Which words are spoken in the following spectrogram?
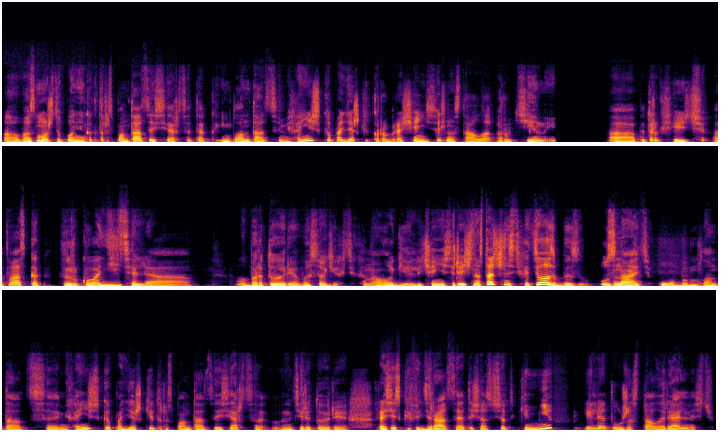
а, возможность выполнения как трансплантации сердца, так и имплантации механической поддержки кровообращения действительно стала рутиной. А, Петр Алексеевич, от вас, как руководителя лаборатории высоких технологий лечения сердечной достаточности, хотелось бы узнать об имплантации механической поддержки и трансплантации сердца на территории Российской Федерации. Это сейчас все-таки миф или это уже стало реальностью?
